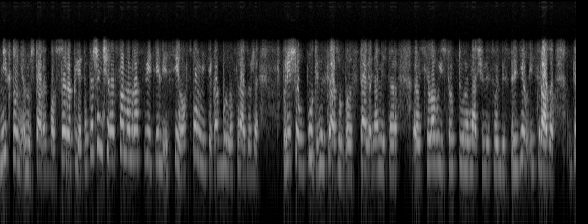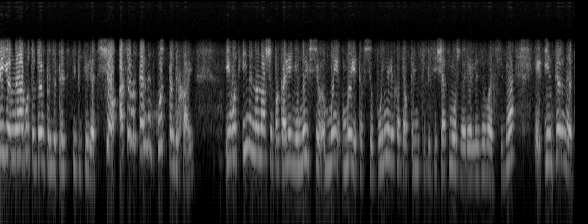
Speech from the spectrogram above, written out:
никто не... Ну, старых бабок, 40 лет. Это женщина в самом расцвете сил. Вспомните, как было сразу же пришел Путин и сразу стали на место э, силовые структуры, начали свой беспредел и сразу прием на работу только до 35 лет. Все, а всем остальным хоть подыхай. И вот именно наше поколение, мы, все, мы, мы это все поняли, хотя, в принципе, сейчас можно реализовать себя. Интернет,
